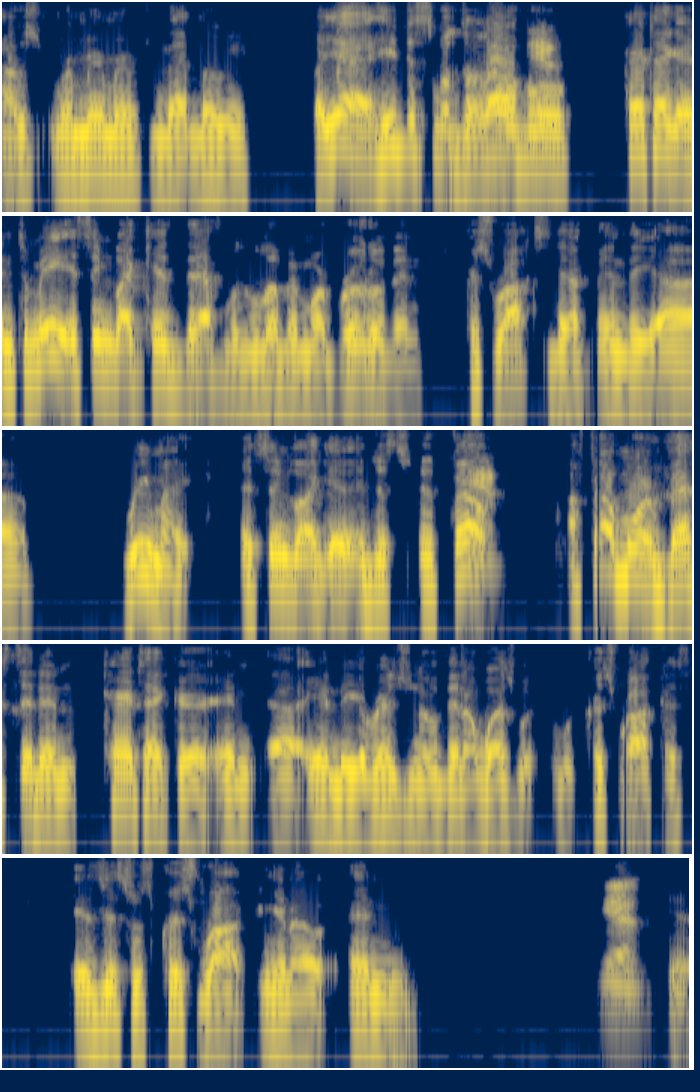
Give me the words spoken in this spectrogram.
I was remembering from that movie. But yeah, he just was a lovable. Caretaker. And to me, it seemed like his death was a little bit more brutal than Chris Rock's death in the uh, remake. It seems like it, it just it felt. Yeah. I felt more invested in caretaker in uh, in the original than I was with, with Chris Rock because it just was Chris Rock, you know. And yeah, Yeah.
